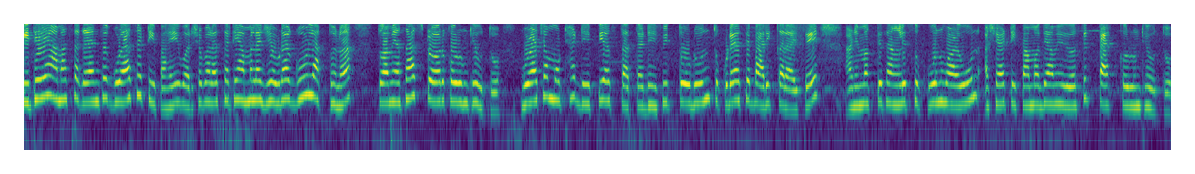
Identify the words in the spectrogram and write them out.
इथे आम्हा सगळ्यांचं गुळाचं टीप आहे. वर्षभरासाठी आम्हाला जेवढा गुळ लागतो ना तो आम्ही असा स्टोअर करून ठेवतो. गुळाच्या मोठ्या ढेपी असतात. त्या ढेपीत तोडून तुकडे असे बारीक करायचे आणि मग ते चांगले सुकवून वाळवून अशा टिपामध्ये आम्ही व्यवस्थित पॅक करून ठेवतो.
